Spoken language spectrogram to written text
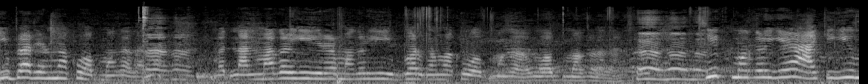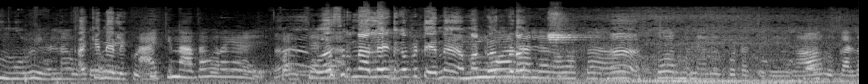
ಇಬ್ಬರು ಹೆಣ್ಮಕ್ಳು ಒಬ್ಬ ಮಗ ಅದ ಮತ್ ನನ್ನ ಮಗಳಿಗೆ ಇರೋ ಮಗಳಿಗೆ ಇಬ್ಬರು ಗಂಡ್ಮಕ್ಳು ಒಬ್ಬ ಮಗ ಒಬ್ಬ ಮಗಳ ಚಿಕ್ಕ ಮಗಳಿಗೆ ಆಕಿಗೆ ಮೂರು ಹೆಣ್ಣ? ಆಕಿನ ಮಕ್ಳ ಹಾ. ತೋರ್ ಮನ್ಯಾಗ ಕೊಟ್ಟತ್ತೀರಿ. ಅವ್ರು ಗಂಡ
